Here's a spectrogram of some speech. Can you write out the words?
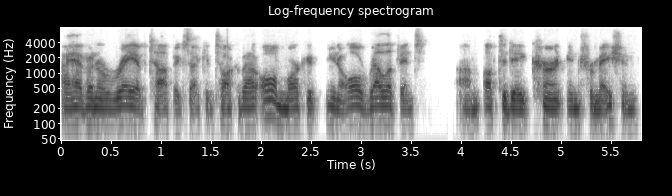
I have an array of topics I can talk about, all market, you know, all relevant, um, up to date, current information.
